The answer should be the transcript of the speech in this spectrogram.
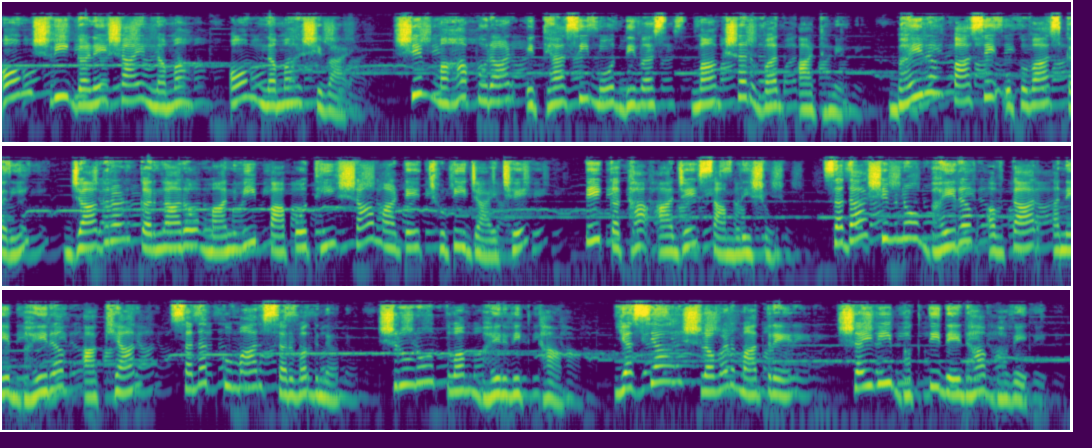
ઓમ શ્રી ગણેશાય નમઃ, ઓમ નમઃ શિવાય. શિવ મહાપુરાણ ઇઠ્યાસી મો દિવસ માક્ષર વદ આઠમે. ભૈરવ પાસે ઉપવાસ કરી, જાગરણ કરનારો માનવી પાપોથી શા માટે છૂટી જાય છે? તે કથા આજે સાંભળીશું. સદાશિવનો ભૈરવ અવતાર અને ભૈરવ આખ્યાન, સનતકુમાર સર્વજ્ઞ. શૃણો ત્વમ ભૈરવિકથામ યસ્યા શ્રવણ માત્રે શૈવી ભક્તિ દેઢા ભવે.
